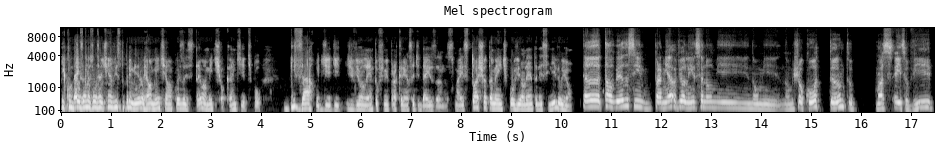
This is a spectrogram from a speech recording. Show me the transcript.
E com 10 anos eu já tinha visto o primeiro. Realmente é uma coisa extremamente chocante. Tipo, bizarro de, de, de violento o filme para criança de 10 anos. Mas tu achou também, tipo, violento nesse nível, João? Uh, talvez, assim, para mim a violência não me, não, me, não me chocou tanto, mas é isso, eu vi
